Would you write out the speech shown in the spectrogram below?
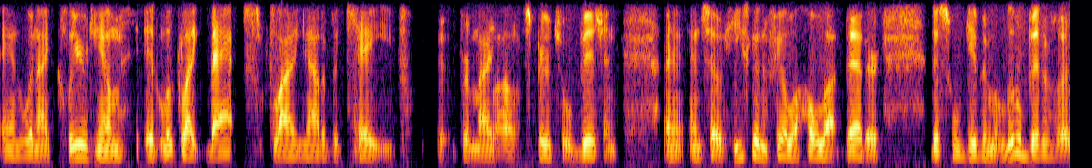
And when I cleared him, it looked like bats flying out of a cave from my spiritual vision. And, and so he's going to feel a whole lot better. This will give him a little bit of a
